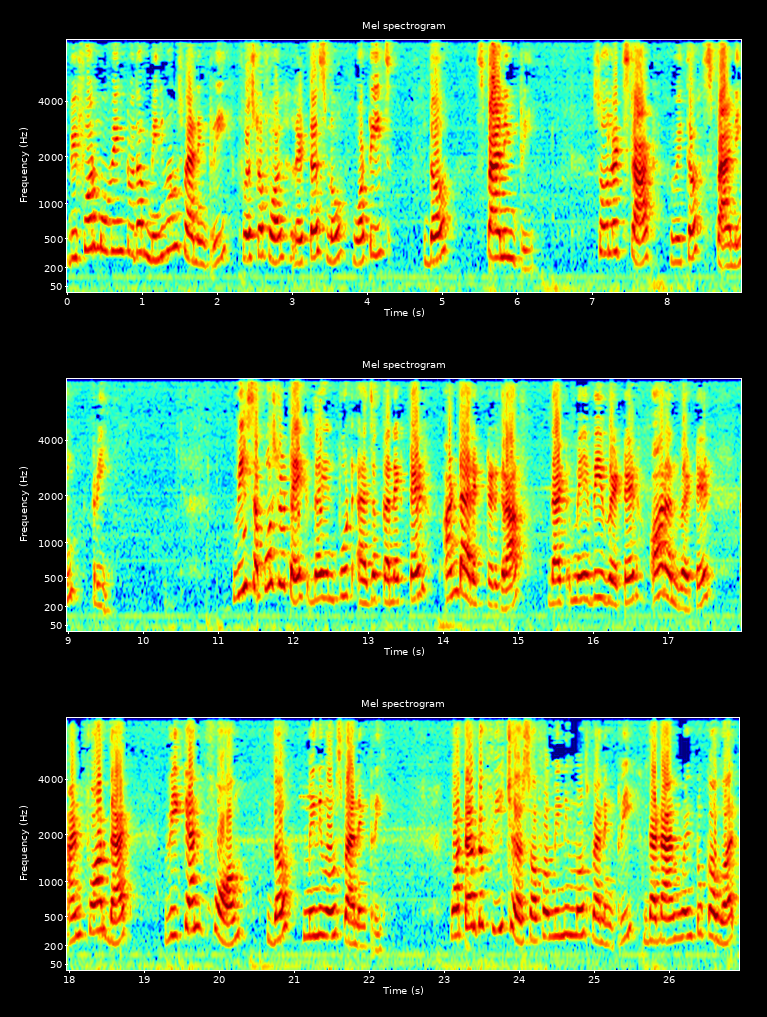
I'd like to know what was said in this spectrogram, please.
Before moving to the minimum spanning tree, first of all, let us know what is the spanning tree. So let's start with a spanning tree. We supposed to take the input as a connected undirected graph that may be weighted or unweighted and for that we can form the minimum spanning tree. What are the features of a minimum spanning tree that I am going to cover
